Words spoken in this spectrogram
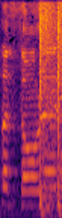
authority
